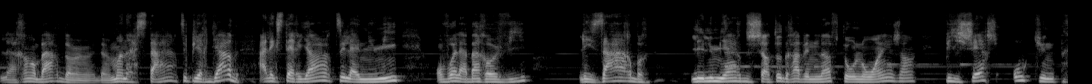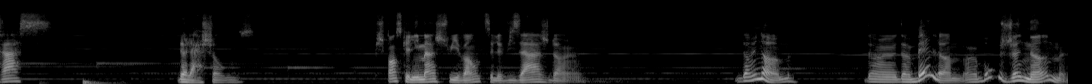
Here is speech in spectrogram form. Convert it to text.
la, rambarde d'un d'un monastère. Puis il regarde à l'extérieur, la nuit. On voit la Barovie, les arbres, les lumières du château de Ravenloft au loin, genre. Puis il cherche aucune trace de la chose. Puis je pense que l'image suivante, c'est le visage d'un d'un homme, d'un d'un bel homme, un beau jeune homme.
